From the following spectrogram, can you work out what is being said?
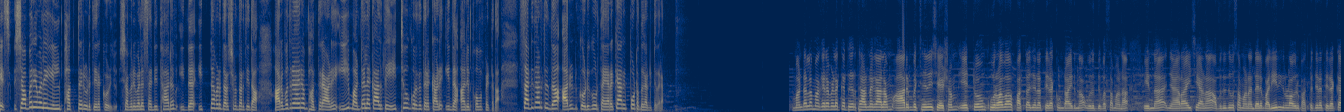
യെസ് ശബരിമലയിൽ ഭക്തരുടെ തിരക്കൊഴിഞ്ഞു. ശബരിമല സന്നിധാനം ഇന്ന് ഇത്തവണ ദർശനം നടത്തിയത് അറുപതിനായിരം ഭക്തരാണ്. ഈ മണ്ഡലകാലത്തെ ഏറ്റവും കുറഞ്ഞ തിരക്കാണ് ഇന്ന് അനുഭവപ്പെട്ടത്. സന്നിധാനത്ത് നിന്ന് അരുൺ കൊടുങ്ങൂർ തയ്യാറാക്കിയ റിപ്പോർട്ടൊന്ന് കണ്ടിട്ട് വരാം. മണ്ഡല മകരവിളക്ക് തീർത്ഥാടന കാലം ആരംഭിച്ചതിന് ശേഷം ഏറ്റവും കുറവ് ഭക്തജന തിരക്കുണ്ടായിരുന്ന ഒരു ദിവസമാണ് ഇന്ന് ഞായറാഴ്ചയാണ്. അവധി ദിവസമാണ്. എന്തായാലും വലിയ രീതിയിലുള്ള ഒരു ഭക്തജന തിരക്ക്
